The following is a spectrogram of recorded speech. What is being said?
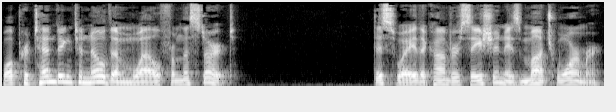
while pretending to know them well from the start. This way, the conversation is much warmer.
